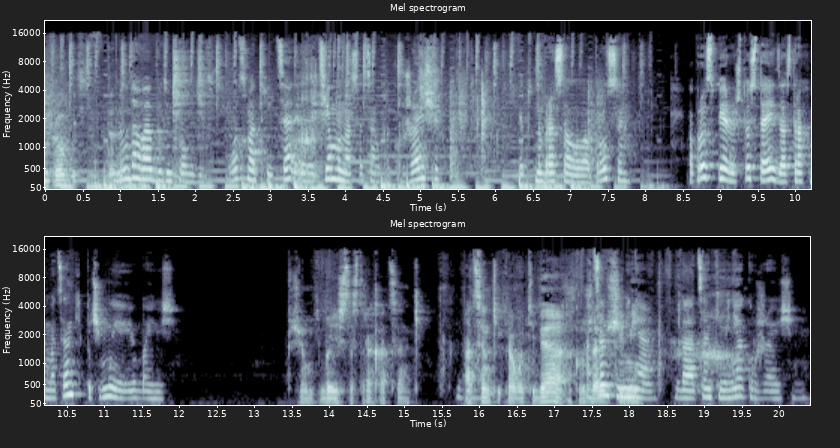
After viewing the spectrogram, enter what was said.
Будем пробовать. Тогда. Ну, давай будем пробовать. Вот смотри. Э, тема у нас оценка окружающих. Я тут набросала вопросы. Вопрос первый. Что стоит за страхом оценки? Почему я ее боюсь? Почему ты боишься страха оценки? Да. Оценки кого? Тебя, окружающими? Оценки меня. Да, оценки меня окружающими.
